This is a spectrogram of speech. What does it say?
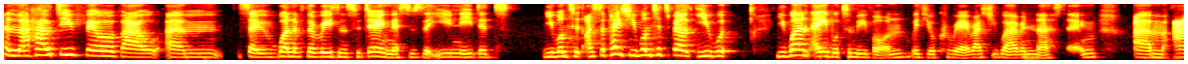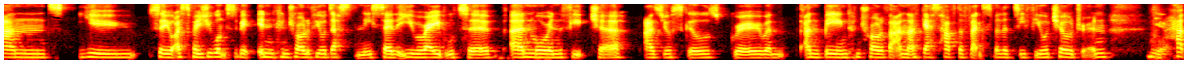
And how do you feel about? Um, so one of the reasons for doing this was that you needed, you wanted, I suppose, you wanted to be, able, you were you weren't able to move on with your career as you were in nursing um, and you so i suppose you wanted to be in control of your destiny so that you were able to earn more in the future as your skills grew and and be in control of that and i guess have the flexibility for your children. Yeah. have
